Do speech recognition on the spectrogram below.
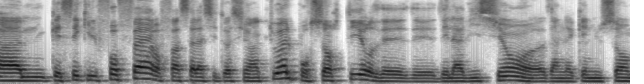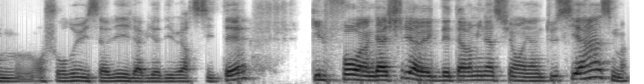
euh, que ce qu'il faut faire face à la situation actuelle pour sortir de, de la vision euh, dans laquelle nous sommes aujourd'hui vis-à-vis de la biodiversité, qu'il faut engager avec détermination et enthousiasme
